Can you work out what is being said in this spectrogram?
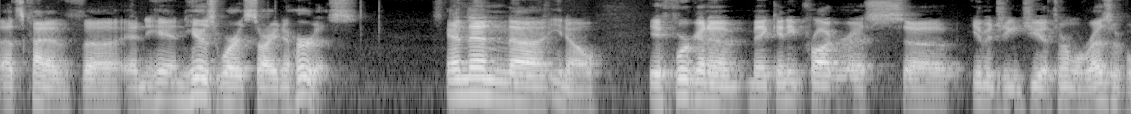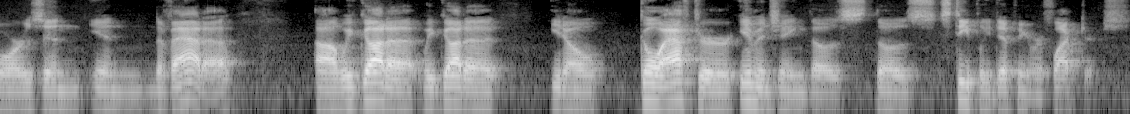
that's kind of uh, and and here's where it's starting to hurt us. And then uh, you know if we're going to make any progress uh, imaging geothermal reservoirs in in Nevada, uh, we've got to we've got to you know go after imaging those those steeply dipping reflectors.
